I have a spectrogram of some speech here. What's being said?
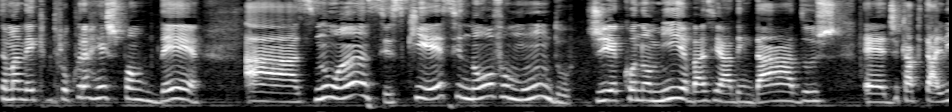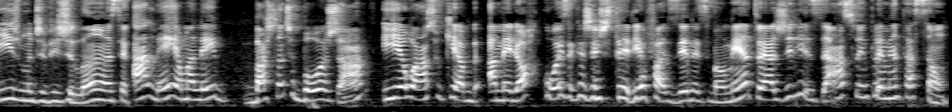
É uma lei que procura responder às nuances que esse novo mundo de economia baseada em dados, é, de capitalismo, de vigilância. A lei é uma lei bastante boa já, e eu acho que a, melhor coisa que a gente teria a fazer nesse momento é agilizar a sua implementação.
